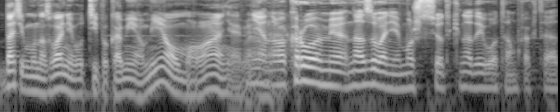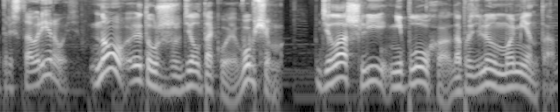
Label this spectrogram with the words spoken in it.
дать ему название вот типа Камео Мео, Муаня. Не, ну а кроме названия, может, все-таки надо его там как-то отреставрировать? Ну, это уж дело такое. В общем, дела шли неплохо до определенного момента.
